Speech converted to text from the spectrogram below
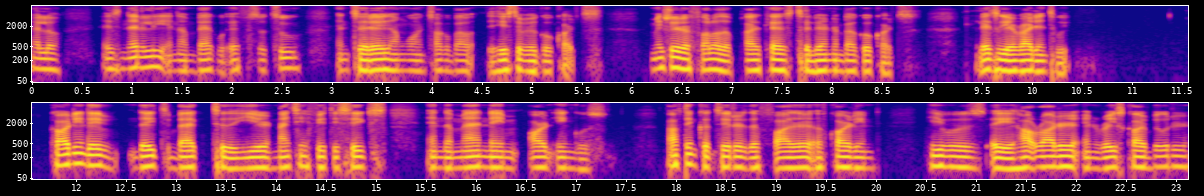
Hello, it's Natalie, and I'm back with episode 2. And today I'm going to talk about the history of go karts. Make sure to follow the podcast to learn about go karts. Let's get right into it. Karting dates back to the year 1956 and the man named Art Ingels. Often considered the father of karting, he was a hot rodder and race car builder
